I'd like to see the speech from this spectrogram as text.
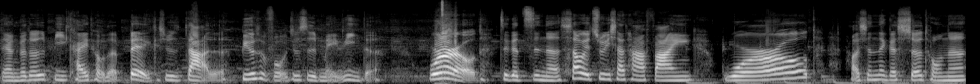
两个都是 B 开头的，big 就是大的，beautiful 就是美丽的。World 这个字呢，稍微注意一下它的发音。World 好像那个舌头呢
